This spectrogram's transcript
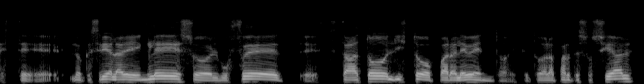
Este, lo que sería el área de inglés o el buffet, este, estaba todo listo para el evento, este, toda la parte social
